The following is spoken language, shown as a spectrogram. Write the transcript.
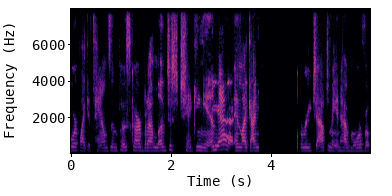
more of like a Townsend postcard, but I love just checking in. Yeah. And like I need people to reach out to me and have more of a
